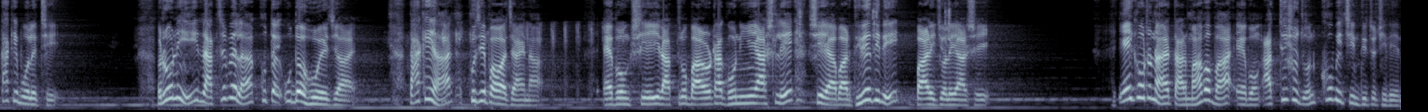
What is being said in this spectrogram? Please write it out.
তাকে বলেছে। রনি রাত্রিবেলা কোথায় উদয় হয়ে যায়, তাকে আর খুঁজে পাওয়া যায় না। এবং সেই রাত্র বারোটা ঘনিয়ে আসলে সে আবার ধীরে ধীরে বাড়ি চলে আসে। এই ঘটনায় তার মা বাবা এবং আত্মীয় স্বজন খুবই চিন্তিত ছিলেন।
